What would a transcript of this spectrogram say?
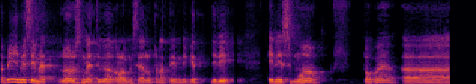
tapi ini sih Matt lo harus ngeliat juga kalau misalnya lo perhatiin dikit. Jadi ini semua apa uh,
